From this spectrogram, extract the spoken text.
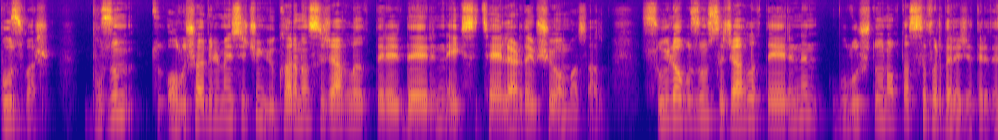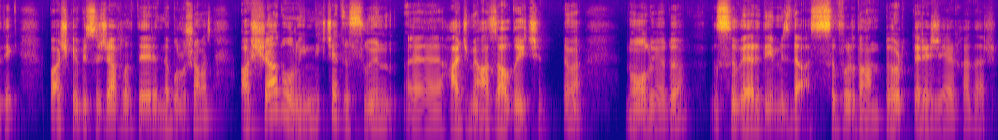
buz var. Buzun oluşabilmesi için yukarının sıcaklık değerinin eksi t'lerde bir şey olması lazım. Suyla buzun sıcaklık değerinin buluştuğu nokta 0 derecedir dedik. Başka bir sıcaklık değerinde buluşamaz. Aşağı doğru indikçe de suyun e, hacmi azaldığı için değil mi? Ne oluyordu? Isı verdiğimizde 0'dan 4 dereceye kadar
